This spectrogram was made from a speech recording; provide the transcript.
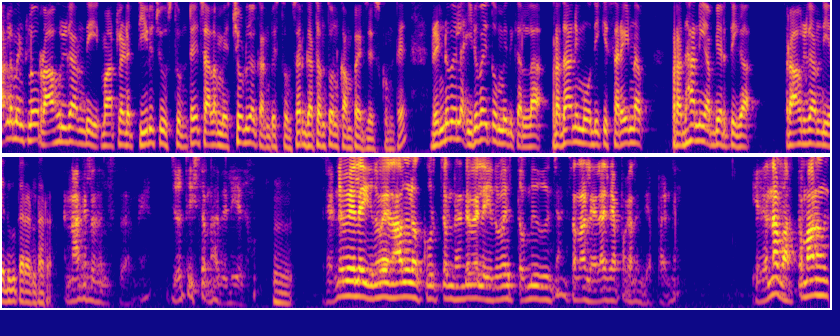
పార్లమెంట్లో రాహుల్ గాంధీ మాట్లాడే తీరు చూస్తుంటే చాలా మెచ్యూర్డ్గా కనిపిస్తుంది సార్ గతంతో కంపేర్ చేసుకుంటే. రెండు వేల ఇరవై తొమ్మిది కల్లా ప్రధాని మోదీకి సరైన ప్రధాని అభ్యర్థిగా రాహుల్ గాంధీ ఎదుగుతారంటారా? నాకెట్లా తెలుస్తుందండి? జ్యోతిష్యం నాకు తెలియదు. రెండు వేల ఇరవై నాలుగులో కూర్చొని రెండు వేల ఇరవై తొమ్మిది గురించి అంచనాలు ఎలా చెప్పగలను చెప్పండి? ఏదన్నా వర్తమానం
